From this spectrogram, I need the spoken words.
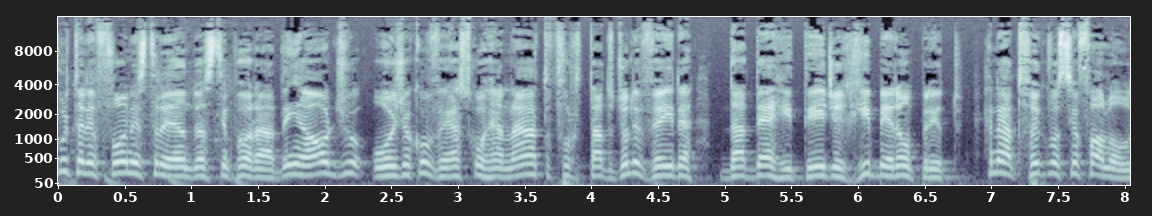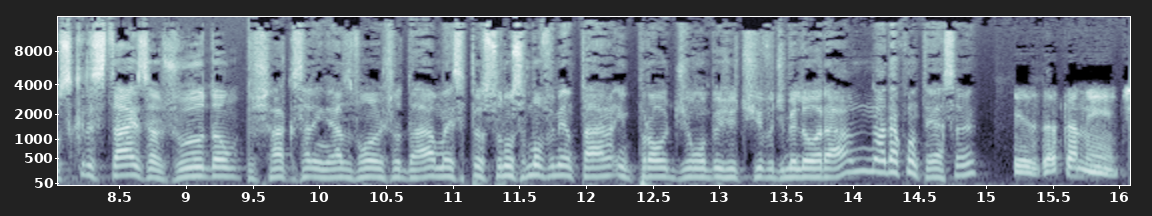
Por telefone, estreando essa temporada em áudio, hoje eu converso com Renato Furtado de Oliveira, da DRT de Ribeirão Preto. Renato, foi o que você falou, os cristais ajudam, os chakras alinhados vão ajudar, mas se a pessoa não se movimentar em prol de um objetivo de melhorar, nada acontece, né? Exatamente.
